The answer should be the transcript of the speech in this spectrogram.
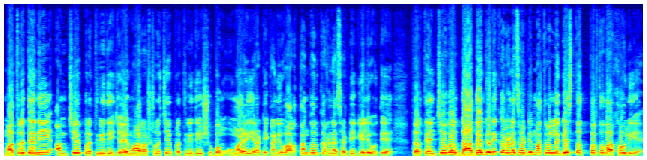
मात्र त्यांनी आमचे प्रतिनिधी जय महाराष्ट्राचे प्रतिनिधी शुभम उमाळे या ठिकाणी वार्तांकन करण्यासाठी गेले होते. तर त्यांच्यावर दादागिरी करण्यासाठी मात्र लगेच तत्परता दाखवली आहे.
